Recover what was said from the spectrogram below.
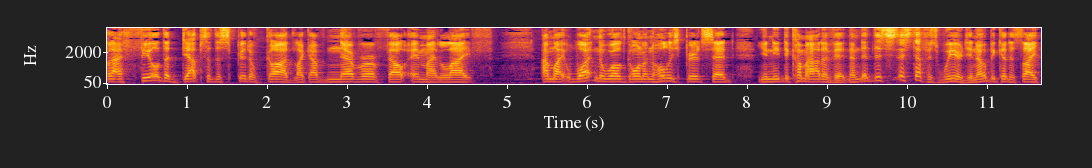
but I feel the depths of the Spirit of God like I've never felt in my life. I'm like, what in the world's going on? The Holy Spirit said, you need to come out of it. And this, this stuff is weird, you know, because it's like,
